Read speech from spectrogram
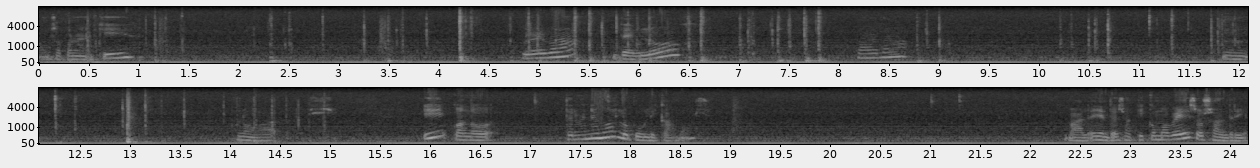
Vamos a poner aquí. Prueba de blog para mm, novatos. Y cuando terminemos lo publicamos vale y entonces aquí como veis os saldría.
